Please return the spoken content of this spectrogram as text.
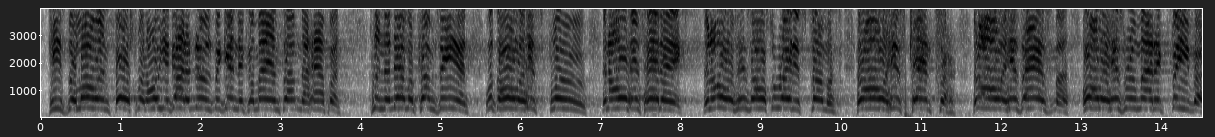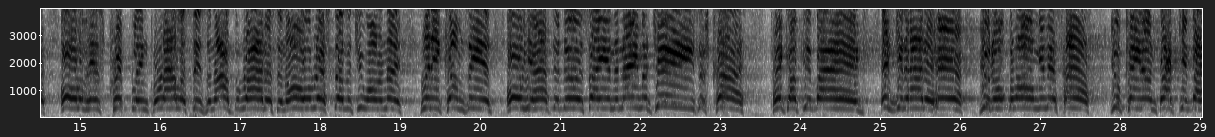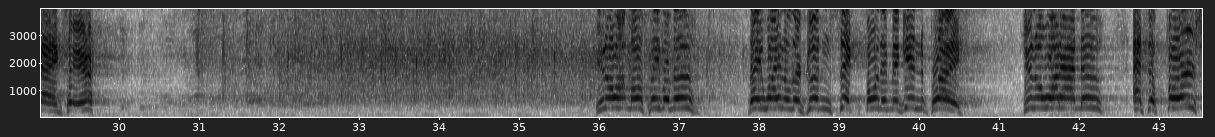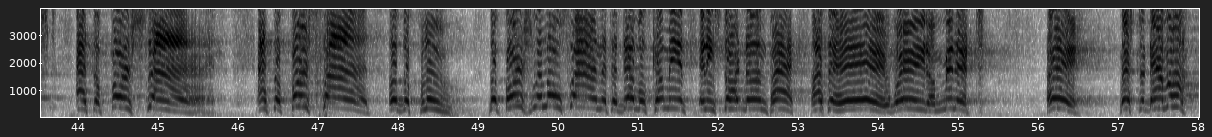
He's the law enforcement. All you got to do is begin to command something to happen. When the devil comes in with all of his flu and all his headaches and all of his ulcerated stomach and all of his cancer and all of his asthma, all of his rheumatic fever, all of his crippling paralysis and arthritis and all the rest of it you want to name, when he comes in, all you have to do is say, In the name of Jesus Christ, Pick up your bags and get out of here. You don't belong in this house. You can't unpack your bags here. You know what most people do? They wait till they're good and sick before they begin to pray. You know what I do? At the first, at the first sign, at the first sign of the flu, the first little old sign that the devil's come in and he's starting to unpack, I say, hey, wait a minute. Hey, Mr. Devil,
